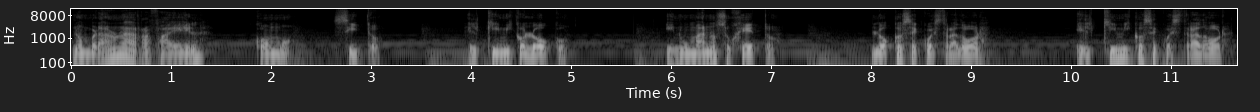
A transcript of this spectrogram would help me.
Nombraron a Rafael como, cito, el químico loco, inhumano sujeto, loco secuestrador, el químico secuestrador,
